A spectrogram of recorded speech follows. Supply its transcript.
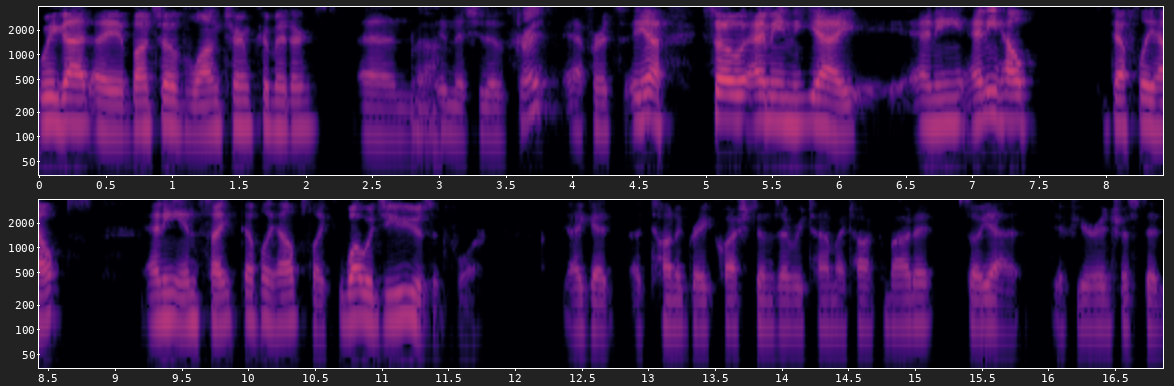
We got a bunch of long-term committers and yeah. initiative Great. efforts. Yeah. So i mean yeah any any help definitely helps. Any insight definitely helps. Like what would you use it for? I get a ton of great questions every time i talk about it. So yeah if you're interested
